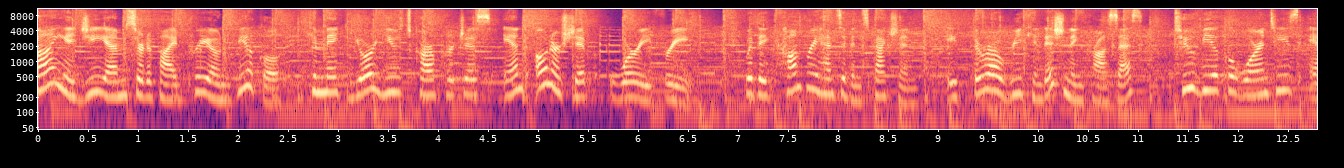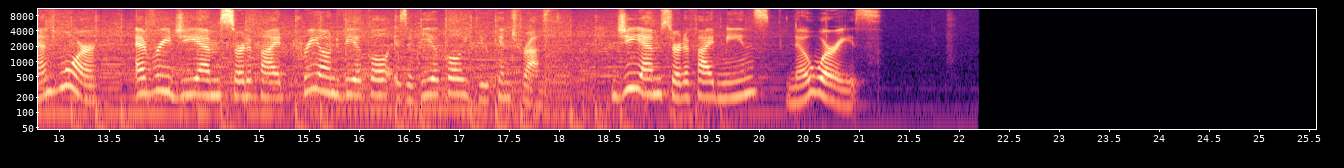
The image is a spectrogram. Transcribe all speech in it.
Buying a GM certified pre owned vehicle can make your used car purchase and ownership worry free. With a comprehensive inspection, a thorough reconditioning process, two vehicle warranties, and more, every GM certified pre owned vehicle is a vehicle you can trust. GM certified means no worries.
